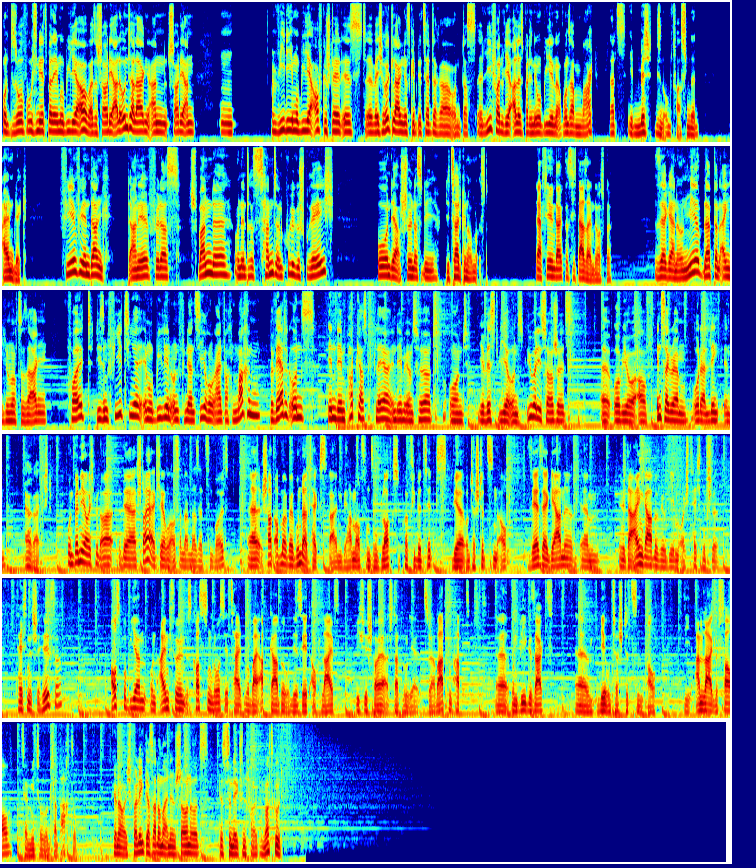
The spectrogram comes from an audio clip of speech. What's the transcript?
und so funktioniert es bei der Immobilie auch. Also schau dir alle Unterlagen an, schau dir an, hm, wie die Immobilie aufgestellt ist, äh, welche Rücklagen es gibt, etc. Und das äh, liefern wir alles bei den Immobilien auf unserem Marktplatz eben mit diesem umfassenden Einblick. Vielen, vielen Dank, Daniel, für das spannende und interessante und coole Gespräch. Und ja, schön, dass du die, die Zeit genommen hast. Ja, vielen Dank, dass ich da sein durfte. Sehr gerne. Und mir bleibt dann eigentlich nur noch zu sagen, folgt diesem Feed hier Immobilien und Finanzierung einfach machen, bewertet uns, in dem Podcast-Player, in dem ihr uns hört. Und ihr wisst, wie ihr uns über die Socials äh, Urbio auf Instagram oder LinkedIn erreicht. Und wenn ihr euch mit der Steuererklärung auseinandersetzen wollt, äh, schaut auch mal bei Wundertext rein. Wir haben auf unserem Blog super viele Tipps. Wir unterstützen auch sehr, sehr gerne ähm, mit der Eingabe. Wir geben euch technische, technische Hilfe. Ausprobieren und einfüllen ist kostenlos. Ihr zahlt nur bei Abgabe und ihr seht auch live, wie viel Steuererstattung ihr zu erwarten habt. Äh, und wie gesagt, äh, wir unterstützen auch die Anlage V, Vermietung und Verpachtung. Genau, ich verlinke das auch nochmal in den Show Notes. Bis zur nächsten Folge. Macht's gut.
